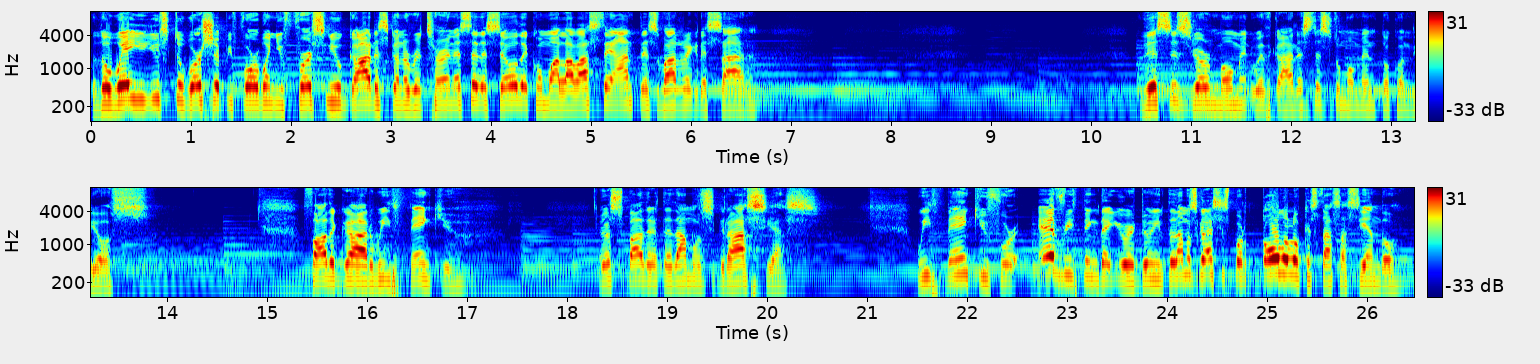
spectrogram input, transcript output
The way you used to worship before when you first knew God is going to return. Ese deseo de como alabaste antes va a regresar. This is your moment with God. Este es tu momento con Dios. Father God, we thank you. Dios Padre, te damos gracias. We thank you for everything that you are doing. Te damos gracias por todo lo que estás haciendo.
